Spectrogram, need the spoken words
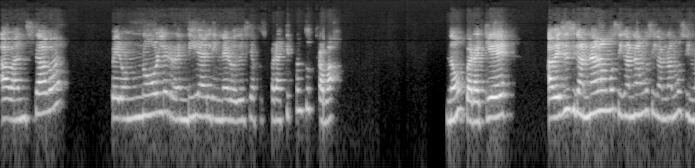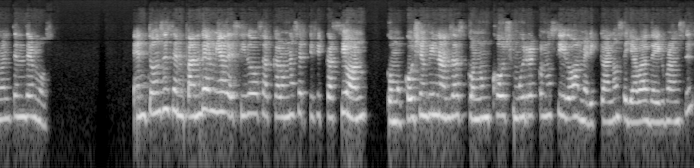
avanzaba, pero no le rendía el dinero. Decía, pues, ¿para qué tanto trabajo? ¿No? ¿Para qué? A veces ganamos y ganamos y ganamos y no entendemos. Entonces, en pandemia decido sacar una certificación como coach en finanzas con un coach muy reconocido americano, se llama Dave Ramsey.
